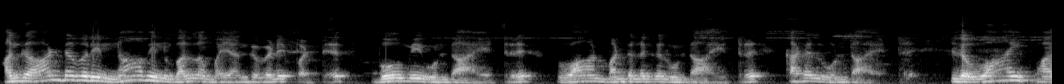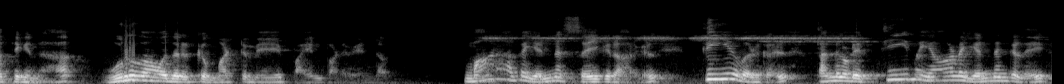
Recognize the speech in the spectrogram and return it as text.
அங்கு ஆண்டவரின் நாவின் வல்லமை அங்கு வெளிப்பட்டு பூமி உண்டாயிற்று வான் மண்டலங்கள் உண்டாயிற்று கடல் உண்டாயிற்று. இந்த வாய் பார்த்தீங்கன்னா உருவாவதற்கு மட்டுமே பயன்பட வேண்டும். மாறாக என்ன செய்கிறார்கள்? தீயவர்கள் தங்களுடைய தீமையான எண்ணங்களை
